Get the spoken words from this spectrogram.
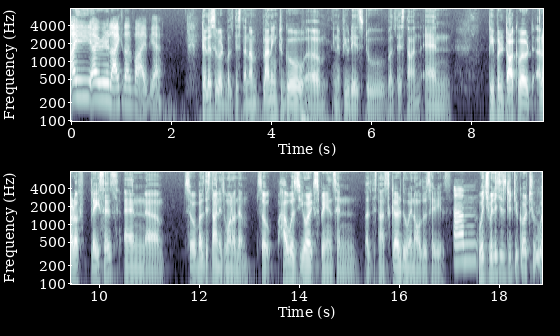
I really like that vibe, yeah. Tell us about Baltistan. I'm planning to go um, in a few days to Baltistan, and people talk about a lot of places, and um, so Baltistan is one of them so villages did you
